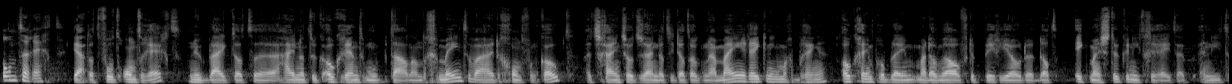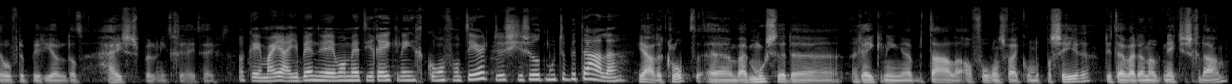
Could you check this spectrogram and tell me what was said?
onterecht. Ja, dat voelt onterecht. Nu blijkt dat uh, hij natuurlijk ook rente moet betalen aan de gemeente waar hij de grond van koopt. Het schijnt zo te zijn dat hij dat ook naar mij in rekening mag brengen. Ook geen probleem, maar dan wel over de periode dat ik mijn stukken niet gereed heb. En niet over de periode dat hij zijn spullen niet gereed heeft. Oké, okay, maar ja, je bent nu eenmaal met die rekening geconfronteerd, dus je zult moeten betalen. Ja, dat klopt. Uh, wij moesten de rekening betalen alvorens wij konden passeren. Dit hebben wij dan ook netjes gedaan.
